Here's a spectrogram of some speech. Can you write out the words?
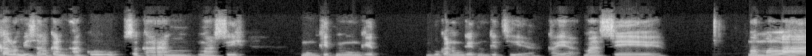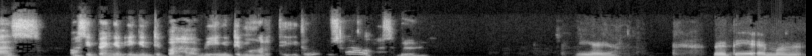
kalau misalkan aku sekarang masih ngungkit-ngungkit, bukan ngungkit-ngungkit sih ya, kayak masih memelas, masih pengen ingin dipahami, ingin dimengerti, itu salah sebenarnya. Iya ya. Berarti emang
